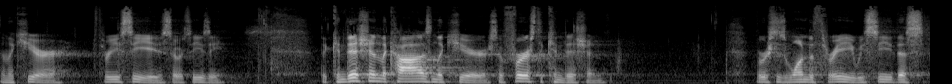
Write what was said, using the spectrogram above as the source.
and the cure. Three C's, so it's easy. The condition, the cause, and the cure. So, first, the condition. Verses 1 to 3, we see this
